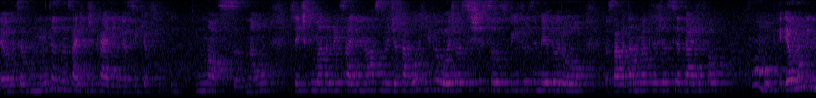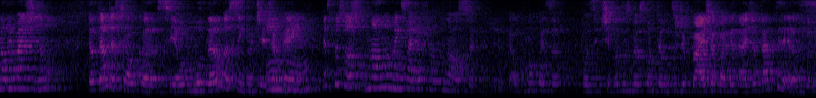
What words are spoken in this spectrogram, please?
Eu recebo muitas mensagens de carinho, assim, que eu fico, nossa, não. Gente que manda mensagem, nossa, meu dia tava horrível hoje, eu assisti seus vídeos e melhorou. Eu estava tendo uma crise de ansiedade. Eu falo, como? Porque eu não, não imagino eu tendo esse alcance, eu mudando assim no dia de alguém. Uhum. E as pessoas mandam mensagem e falam, nossa, alguma coisa positiva dos meus conteúdos de baixa qualidade já tá tendo.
